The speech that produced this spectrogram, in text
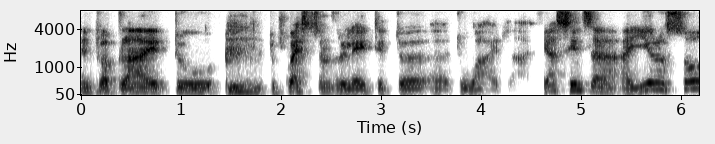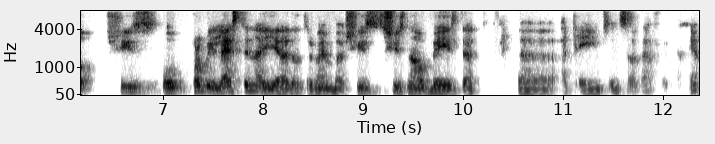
and to apply it to, to questions related to, uh, to wildlife. Yeah, since a, a, year or so, she's, or probably less than a year, I don't remember, she's, she's now based at, uh, at AIMS in South Africa. Yeah.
